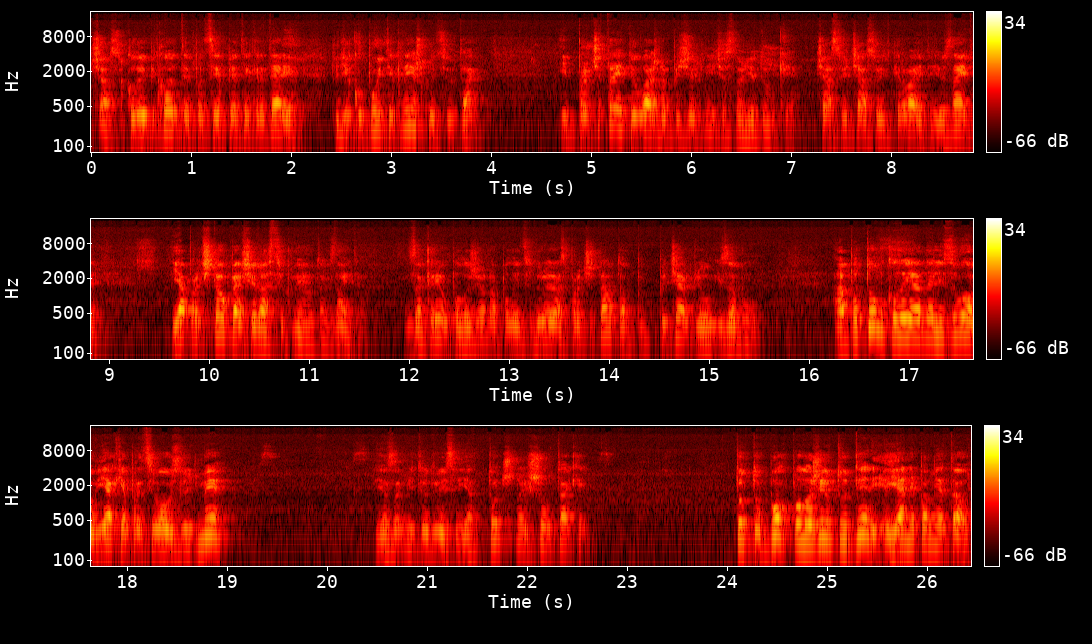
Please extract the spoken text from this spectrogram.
Часу. Коли ви підходите по цих п'яти критеріях, тоді купуйте книжку цю, так? І прочитайте уважно, підчеркніть основні думки. Час від часу відкривайте. І ви знаєте, я прочитав перший раз цю книгу, так знаєте, закрив, положив на полицю, другий раз прочитав, там підчерклював і забув. А потім, коли я аналізував, як я працював з людьми, я замітив, дивіться, я точно йшов так, як. Тобто Бог положив туди, я не пам'ятав.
